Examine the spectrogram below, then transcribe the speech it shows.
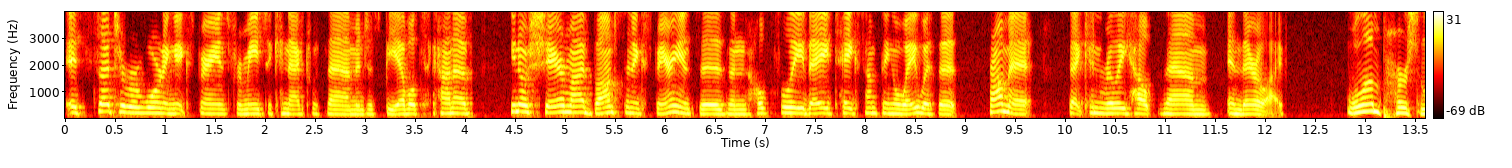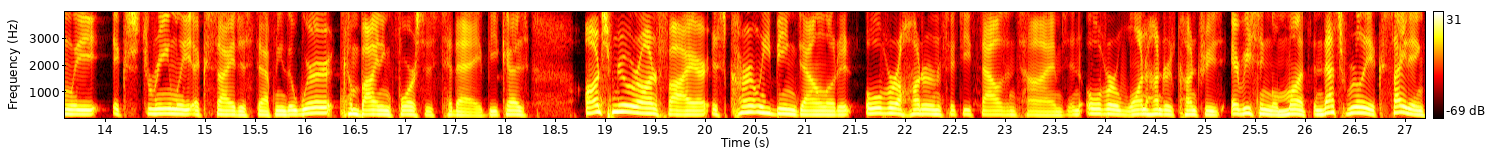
it's such a rewarding experience for me to connect with them and just be able to kind of you know share my bumps and experiences and hopefully they take something away with it from it that can really help them in their life well, I'm personally extremely excited, Stephanie, that we're combining forces today because Entrepreneur on Fire is currently being downloaded over 150,000 times in over 100 countries every single month. And that's really exciting.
